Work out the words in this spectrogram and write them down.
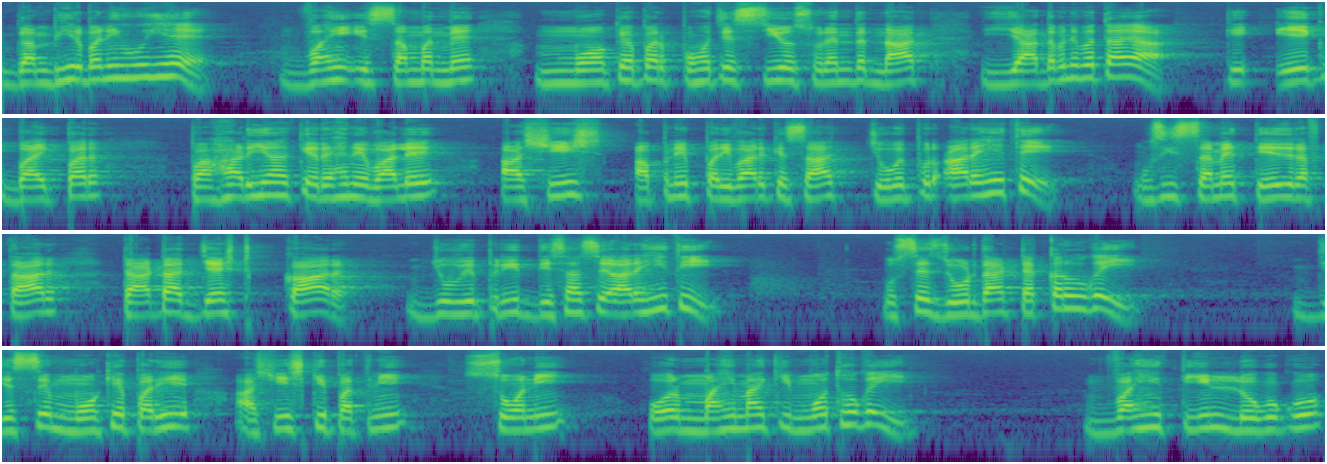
गंभीर बनी हुई है। वहीं इस संबंध में मौके पर पहुँचे सीओ सुरेंद्र नाथ यादव ने बताया कि एक बाइक पर पहाड़ियाँ के रहने वाले आशीष अपने परिवार के साथ चौबेपुर आ रहे थे। उसी समय तेज रफ्तार टाटा जेस्ट कार जो विपरीत दिशा से आ रही थी, उससे जोरदार टक्कर हो गई, जिससे मौके पर ही आशीष की पत्नी, सोनी और महिमा की मौत हो गई। वहीं तीन लोगों को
